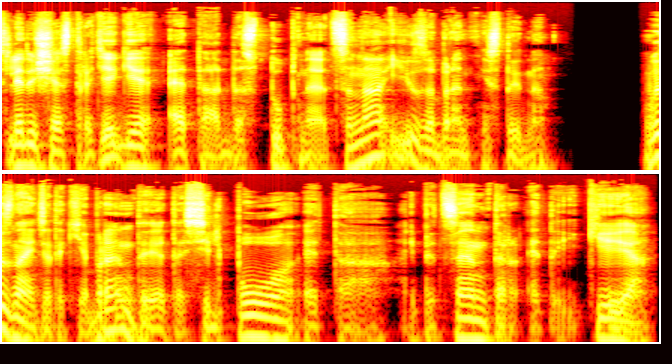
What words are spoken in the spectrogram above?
Следующая стратегия – это доступная цена и за бренд не стыдно. Вы знаете такие бренды, это Сильпо, это Эпицентр, это Икеа.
